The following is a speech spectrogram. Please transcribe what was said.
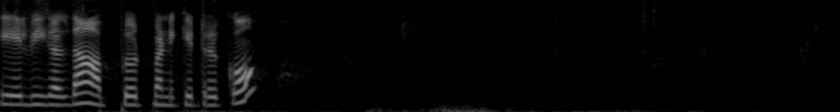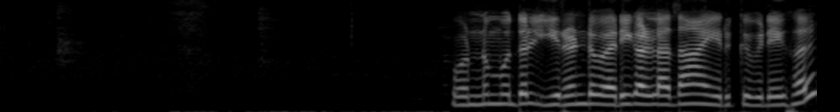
கேள்விகள் தான் அப்லோட் பண்ணிக்கிட்டு இருக்கோம். ஒன்று முதல் இரண்டு வரிகளில் தான் இருக்குது விடைகள்.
